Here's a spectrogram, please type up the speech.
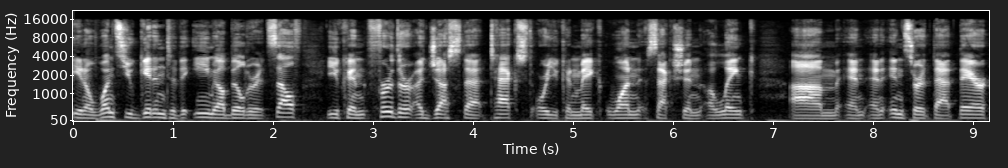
you know, once you get into the email builder itself, you can further adjust that text or you can make one section a link um, and, and insert that there.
